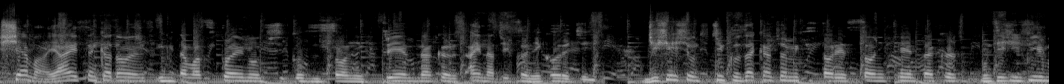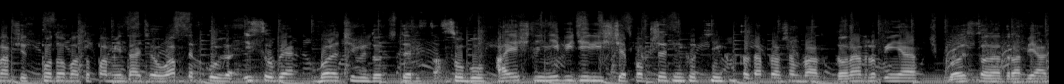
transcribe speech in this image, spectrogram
Siema, ja jestem Kadoens i witam was w kolejnym odcinku z Sonic Triumph Knuckles, a inaczej Sonic Origins. W dzisiejszym odcinku zakończymy historię z Sonic Triumph Knuckles, więc jeśli film wam się spodoba, to pamiętajcie o łapce w górze i subie, bo lecimy do 400 subów, a jeśli nie widzieliście poprzednich odcinków, to zapraszam was do nadrobienia, bo jest to nadrabiać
